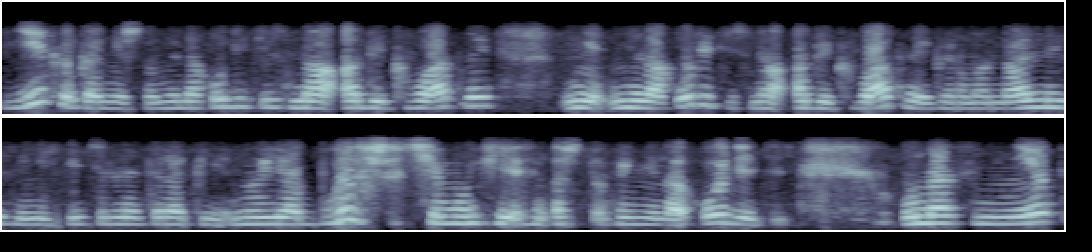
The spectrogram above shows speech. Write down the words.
если, конечно, вы находитесь на адекватной, не, не находитесь на адекватной гормональной заместительной терапии. Но я больше чем уверена, что вы не находитесь. У нас нет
